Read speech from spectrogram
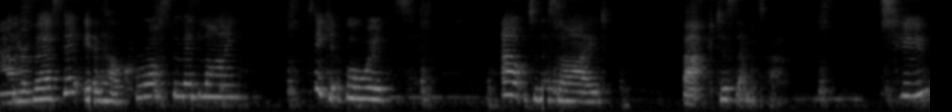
And reverse it. Inhale, cross the midline. Take it forwards, out to the side, back to center. Two.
